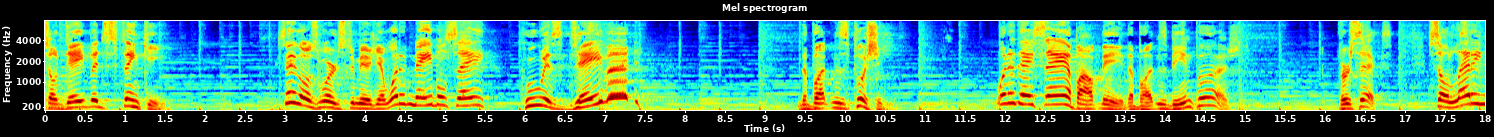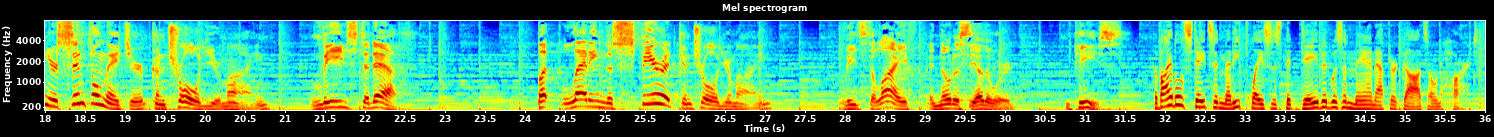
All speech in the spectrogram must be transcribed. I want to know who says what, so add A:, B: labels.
A: So David's thinking. Say those words to me again. What did Nabal say? Who is David? The button's pushing. What did they say about me? The button's being pushed. Verse 6. So letting your sinful nature control your mind leads to death. But letting the Spirit control your mind leads to life. And notice the other word peace.
B: The Bible states in many places that David was a man after God's own heart.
